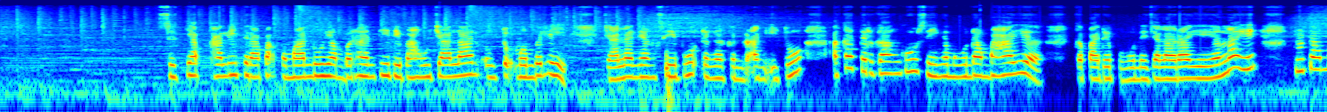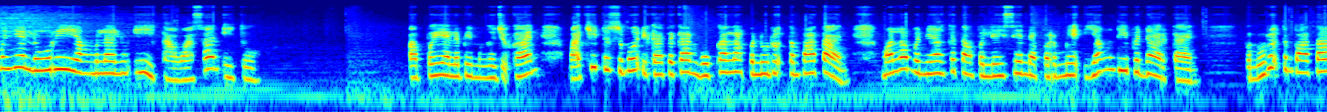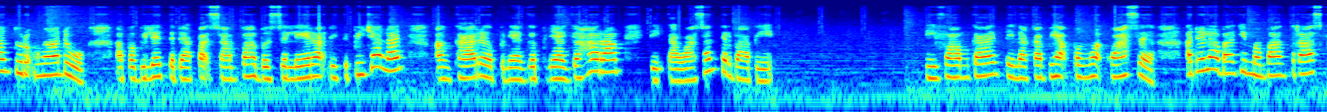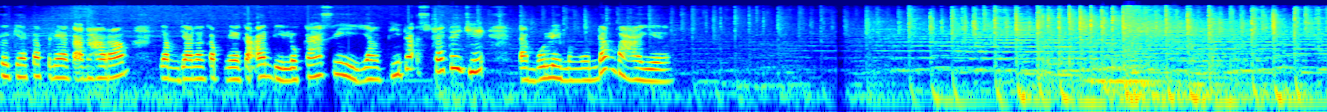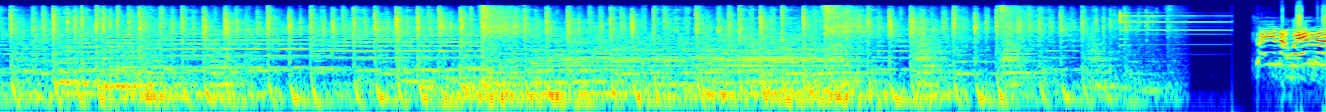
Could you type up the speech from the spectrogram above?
Setiap kali terdapat pemandu yang berhenti di bahu jalan untuk membeli, jalan yang sibuk dengan kenderaan itu akan terganggu sehingga mengundang bahaya kepada pengguna jalan raya yang lain, terutamanya lori yang melalui kawasan itu. Apa yang lebih mengejutkan, makcik tersebut dikatakan bukanlah penduduk tempatan, malah berniaga tanpa lesen dan permit yang dibenarkan. Penduduk tempatan turut mengadu apabila terdapat sampah berselerak di tepi jalan angkara peniaga-peniaga haram di kawasan terbabit. Difahamkan tindakan pihak penguat kuasa adalah bagi membantras kegiatan perniagaan haram yang menjalankan perniagaan di lokasi yang tidak strategik dan boleh mengundang bahaya.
